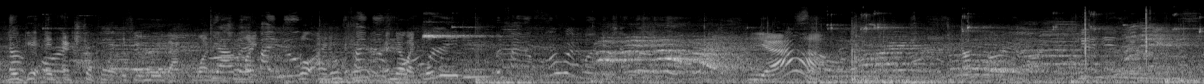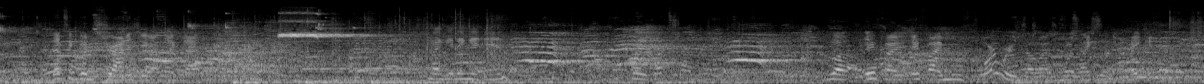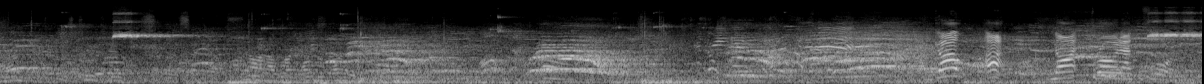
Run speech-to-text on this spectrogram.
you'll get an extra point if you move back one Yeah, inch. I'm like, if I move, well, I don't if I care. move And they're like, what will you doing? do? But if I move forward one inch, I'm gonna Yeah. That's a good strategy. I like that. By getting it in. Wait, what strategy? But if I if I move forward though, I'm more likely to make it. No, no, we're going to one. Go up, not throw it at the floor.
